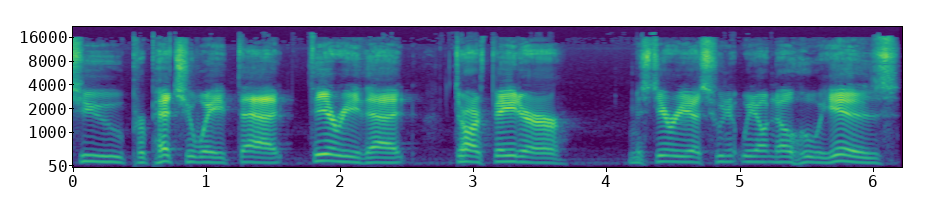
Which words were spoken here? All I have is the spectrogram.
to perpetuate that theory that Darth Vader, mysterious, who we don't know who he is,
